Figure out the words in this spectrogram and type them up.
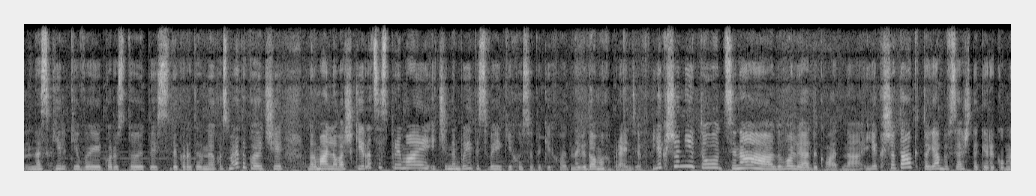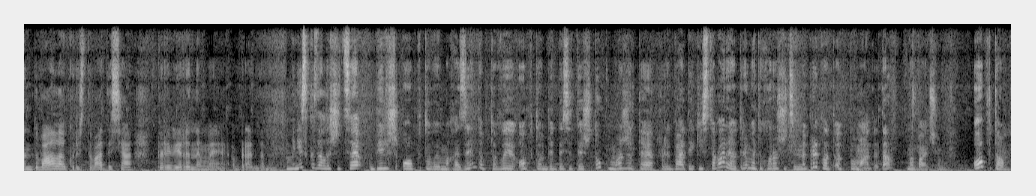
наскільки ви користуєтесь декоративною косметикою, чи нормально ваша шкіра це сприймає, і чи не боїтесь ви якихось таких от невідомих брендів. Якщо ні, то ціна доволі адекватна. Якщо так, то я би все ж таки рекомендувала користуватися перевіреними брендами. Мені сказали, що це більш оптовий магазин, тобто ви оптом від 10 штук можете придбати якісь товари отримати хорошу ціну. Наприклад, от помада, так? Ми бачимо. Оптом,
